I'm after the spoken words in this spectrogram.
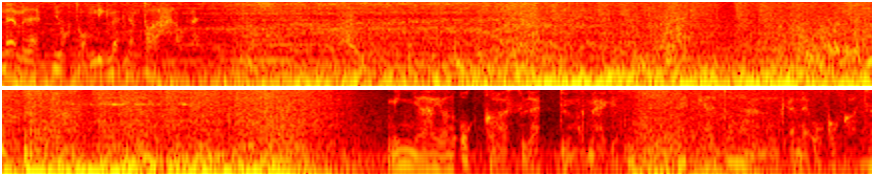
Nem lesz nyugtom, míg meg nem találom. Mindnyájan okkal születtünk meg. Meg kell találnunk eme okokat.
